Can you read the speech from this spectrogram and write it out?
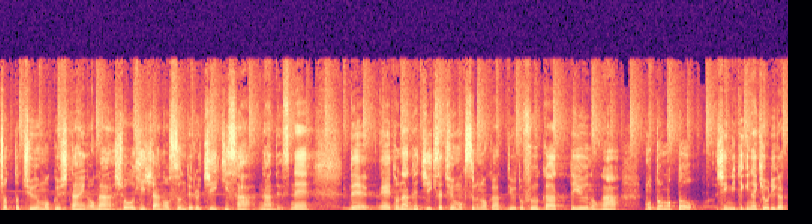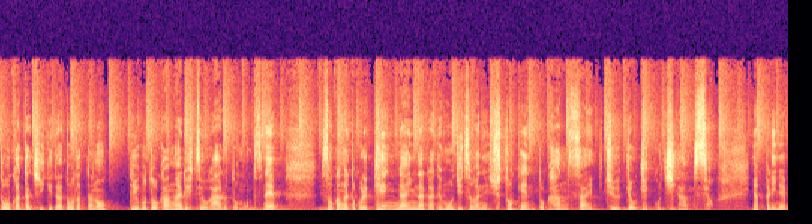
ちょっと注目したいのが消費者の住んでる地域差なんですね。で、えー、となんで地域差注目するのかっていうと風化っていうのがもともと心理的な距離が遠かった地域ではどうだったのっていうことを考える必要があると思うんですね。そう考えるとこれ県外の中でも実はね首都圏と関西中京結構違うんですよ。やっぱりね、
